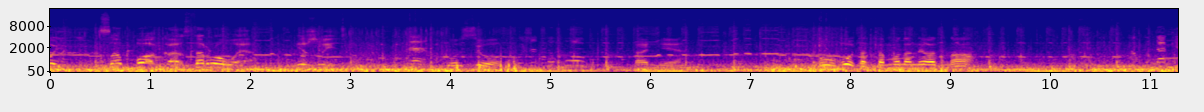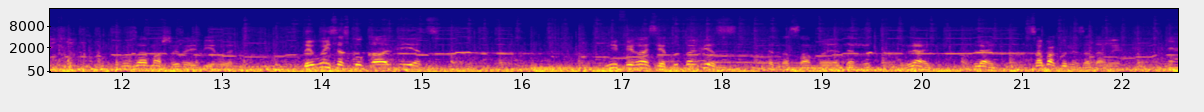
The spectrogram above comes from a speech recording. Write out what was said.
Ой, собака здоровая лежит. Де? Ну все, Може то вовк? та ні. Ого, так там вона не одна. А куди біжить? Ну за машиною бігли. Дивися, сколько овец. Ніфіга себе, тут овец это самое держит. Глянь, глянь, собаку не задави. Де?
